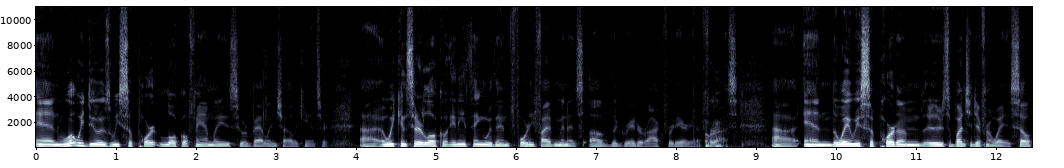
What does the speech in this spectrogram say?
And what we do is we support local families who are battling childhood cancer, uh, and we consider local anything within 45 minutes of the greater Rockford area for us. Uh, and the way we support them, there's a bunch of different ways. So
